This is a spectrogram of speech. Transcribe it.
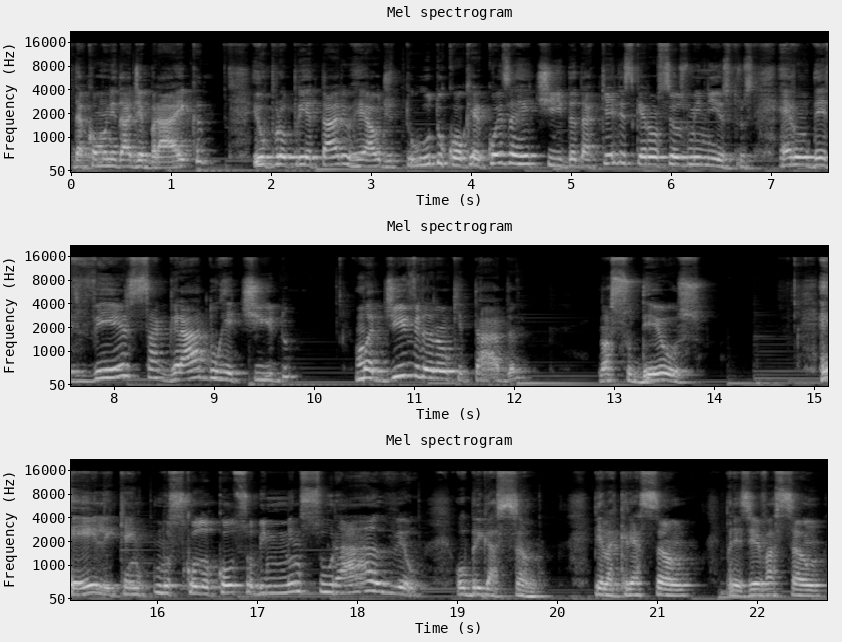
da comunidade hebraica e o proprietário real de tudo, qualquer coisa retida daqueles que eram seus ministros, era um dever sagrado retido, uma dívida não quitada. Nosso Deus é Ele quem nos colocou sob imensurável obrigação pela criação, preservação,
